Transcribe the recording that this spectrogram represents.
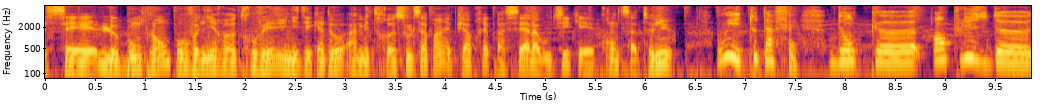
c'est le bon plan pour venir euh, trouver une idée cadeau à mettre sous le sapin et puis après passer à la boutique et prendre sa tenue. Oui, tout à fait. Donc, euh, en plus de,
